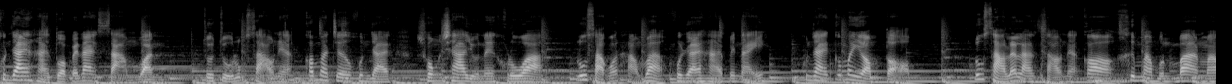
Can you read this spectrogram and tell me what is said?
คุณยายหายตัวไปได้ 3 วัน จู่ๆลูกสาวเนี่ยก็มาเจอคุณยายชงชาอยู่ในครัว ลูกสาวก็ถามว่าคุณยายหายไปไหน คุณยายก็ไม่ยอมตอบ ลูกสาวและหลานสาวเนี่ยก็ขึ้นมาบนบ้านมา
